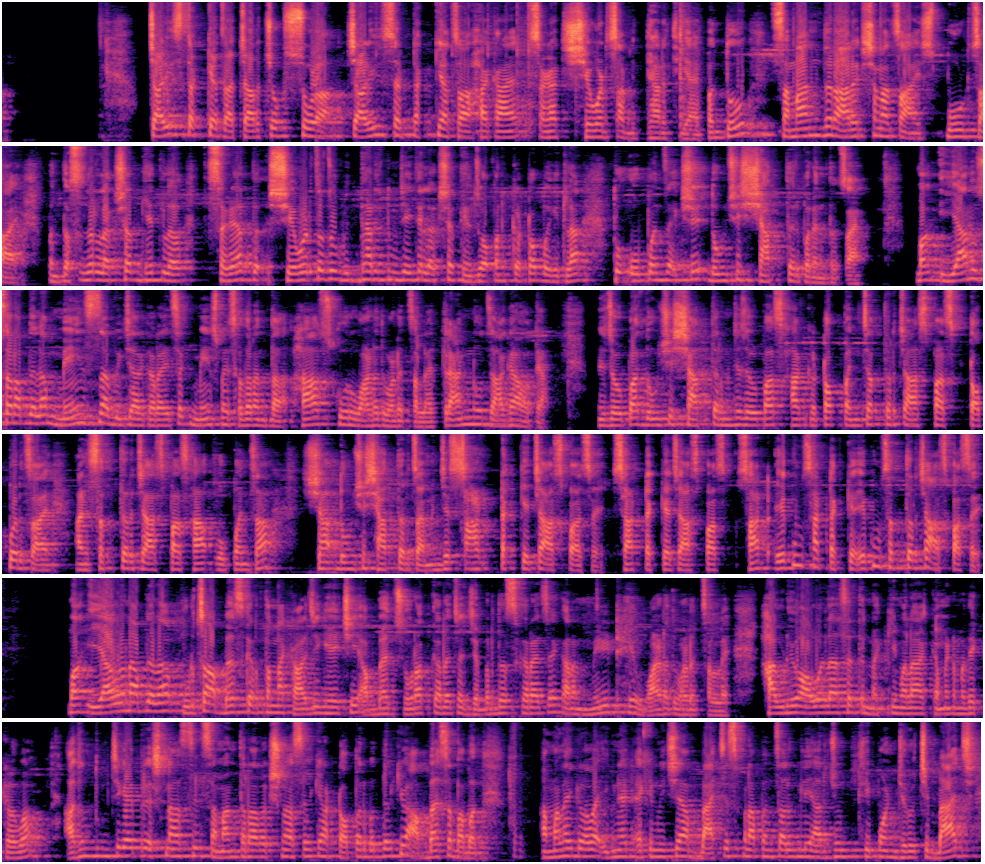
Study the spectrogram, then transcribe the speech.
चाळीस टक्क्याचा चार चौक सोळा चाळीस टक्क्याचा हा काय सगळ्यात शेवटचा विद्यार्थी आहे. पण तो समांतर आरक्षणाचा आहे स्पोर्टचा आहे. पण तसं जर लक्षात घेतलं सगळ्यात शेवटचा जो विद्यार्थी तुमच्या इथे लक्षात येईल जो आपण कट ऑफ बघितला तो ओपनचा एकशे दोनशे शहात्तर पर्यंतचा आहे. मग यानुसार आपल्याला मेन्सचा विचार करायचा मेन्स म्हणजे साधारणतः हा स्कोर वाढत वाढत चाललाय. त्र्याण्णव जागा होत्या. म्हणजे जवळपास दोनशे शहात्तर म्हणजे जवळपास हा कट ऑफ पंच्याहत्तरच्या आसपास टॉपरचा आहे आणि सत्तरच्या आसपास हा ओपनचा शा दोनशे शहात्तरचा आहे. म्हणजे साठ टक्क्याच्या आसपास आहे. साठ टक्क्याच्या आसपास साठ एकूण साठ टक्के एकूण सत्तरच्या आसपास आहे. मग यावरून आपल्याला पुढचा अभ्यास करताना काळजी घ्यायची अभ्यास जोरात करायचा जबरदस्त करायचा आहे कारण मेरिट हे वाढत वाढत चाललंय. हा व्हिडिओ आवडला असेल तर नक्की मला कमेंटमध्ये कळवा. अजून तुमचे काही प्रश्न असतील समांतर आरक्षण असेल किंवा टॉपरबद्दल किंवा अभ्यासाबाबत आम्हालाही कळवा. इग्नाइट अकॅडमीच्या बॅचेस पण आपण चालू केली. अर्जुन थ्री पॉईंट झिरोची बॅच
